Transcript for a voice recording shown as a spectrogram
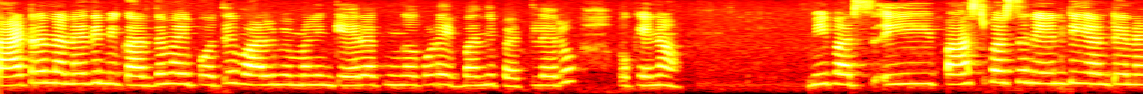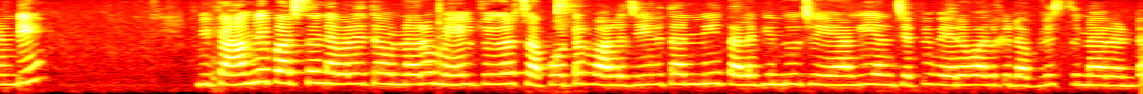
ప్యాటర్న్ అనేది మీకు అర్థమైపోతే వాళ్ళు మిమ్మల్ని ఇంకే రకంగా కూడా ఇబ్బంది పెట్టలేరు. ఓకేనా మీ పర్స్ ఈ పాస్ట్ పర్సన్ ఏంటి అంటేనండి మీ ఫ్యామిలీ పర్సన్ ఎవరైతే ఉన్నారో మేల్ ఫిగర్ సపోర్టర్ వాళ్ళ జీవితాన్ని తలగిందులు చేయాలి అని చెప్పి వేరే వాళ్ళకి డబ్బులు ఇస్తున్నారంట.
